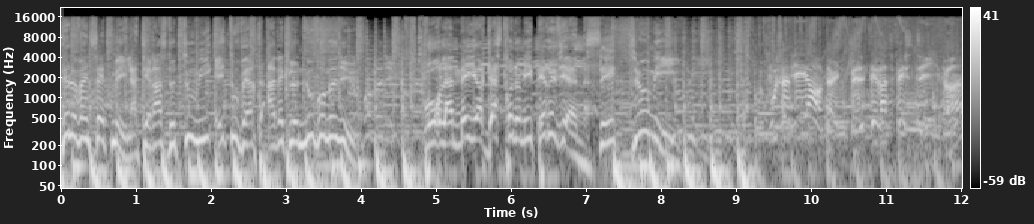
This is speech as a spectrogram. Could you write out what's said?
Dès le 27 mai, la terrasse de Toumi est ouverte avec le nouveau menu. Pour la meilleure gastronomie péruvienne, c'est Toumi. Hein?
